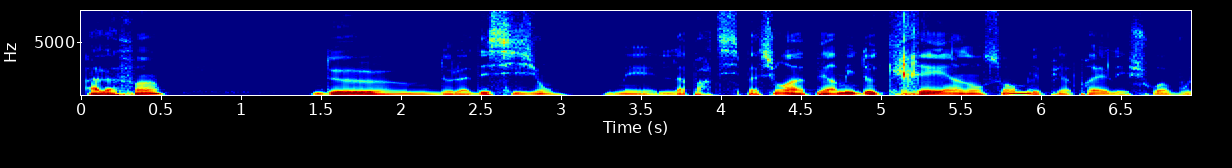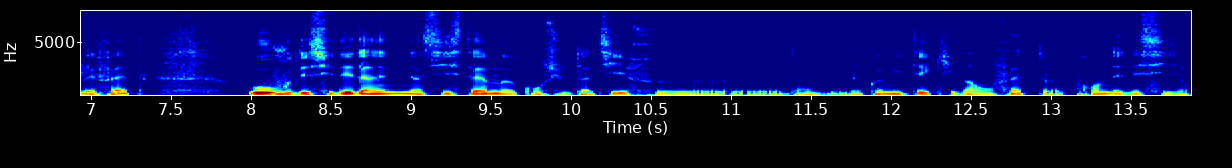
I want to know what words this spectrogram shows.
à la fin de, euh, la décision. Mais la participation a permis de créer un ensemble, et puis après, les choix, vous les faites, ou vous décidez d'un système consultatif, euh, d'un comité qui va en fait prendre des décisions.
